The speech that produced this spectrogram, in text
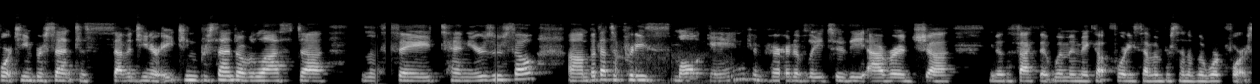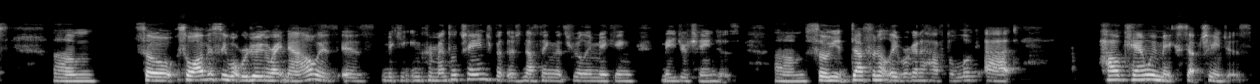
14% to 17 or 18% over the last uh, let's say 10 years or so. Um, but that's a pretty small gain comparatively to the average uh, you know the fact that women make up 47% of the workforce. Um, so so obviously what we're doing right now is is making incremental change but there's nothing that's really making major changes. Um, so you, definitely we're going to have to look at how can we make step changes?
